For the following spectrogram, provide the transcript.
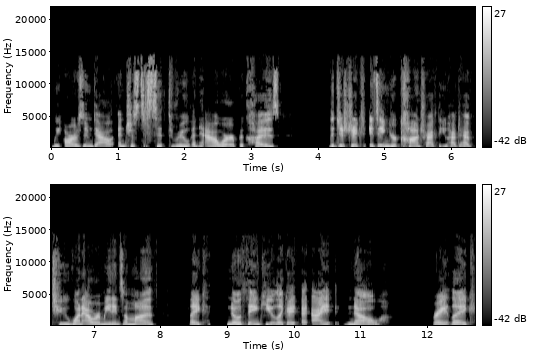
we are zoomed out and just to sit through an hour because the district it's in your contract that you have to have two one hour meetings a month. Like no thank you. Like i i, I no right? Like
